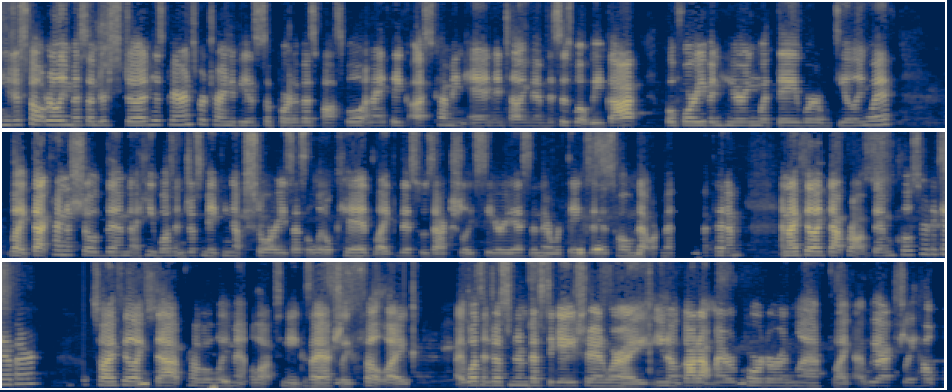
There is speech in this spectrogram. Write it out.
he just felt really misunderstood. His parents were trying to be as supportive as possible and i think us coming in and telling them this is what we got before even hearing what they were dealing with like that kind of showed them that he wasn't just making up stories as a little kid like this was actually serious and there were things in his home that were messing with him. And i feel like that brought them closer together. So i feel like that probably meant a lot to me because i actually felt like it wasn't just an investigation where I, you know, got out my recorder and left. Like we actually helped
